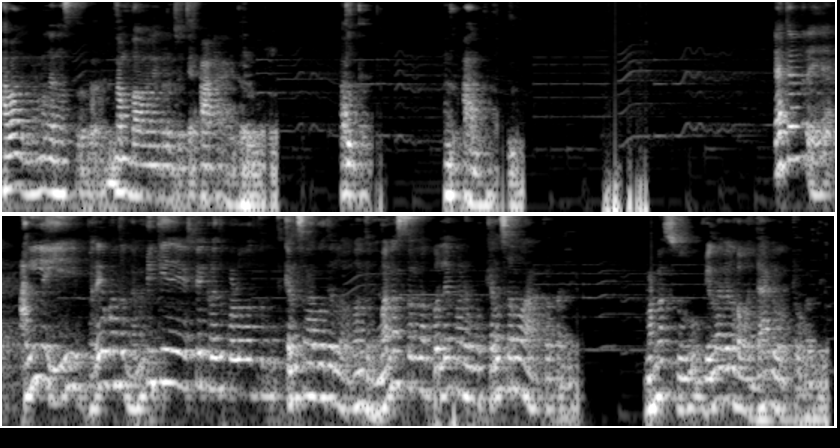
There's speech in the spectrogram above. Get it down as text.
ಆವಾಗ ನಮಗನ್ನಿಸ್ತದ, ನಮ್ಮ ಭಾವನೆಗಳ ಜೊತೆ ಆಟ ಆಡಿದರು. ಯಾಕಂದ್ರೆ ಅಲ್ಲಿ ಬರೇ ಒಂದು ನಂಬಿಕೆ ಅಷ್ಟೇ ಕಳೆದುಕೊಳ್ಳುವಂತ ಕೆಲಸ ಆಗೋದಿಲ್ಲ. ಒಂದು ಮನಸ್ಸನ್ನ ಕೊಲೆ ಮಾಡುವ ಕೆಲಸನೂ ಆಗ್ತದೆ ಅಲ್ಲಿ. ಮನಸ್ಸು ವಿಲ ವಿಲ ಹೋಗ್ತದೆ ಅಲ್ಲಿ.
